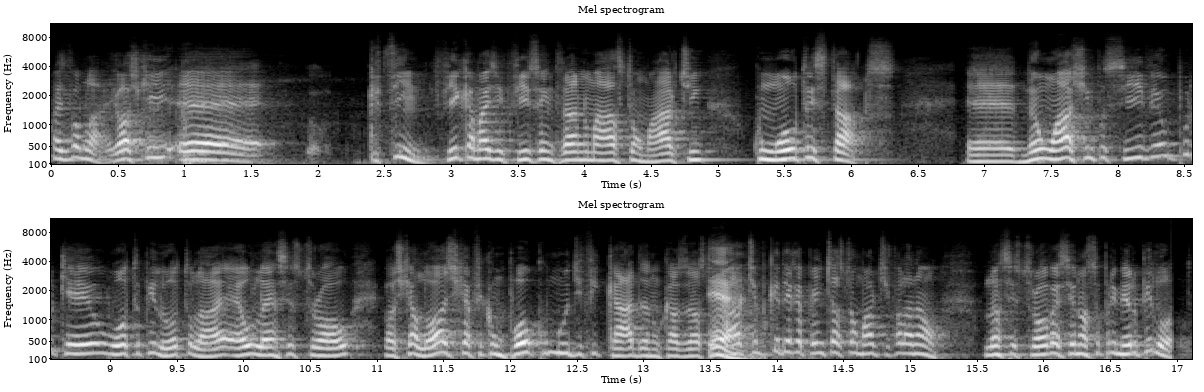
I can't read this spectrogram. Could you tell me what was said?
mas vamos lá. Eu acho que. é, que sim, fica mais difícil entrar numa Aston Martin com outro status. É, não acho impossível, porque o outro piloto lá é o Lance Stroll. Eu acho que a lógica fica um pouco modificada no caso da Aston É. Martin, porque de repente a Aston Martin fala: não, o Lance Stroll vai ser nosso primeiro piloto.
